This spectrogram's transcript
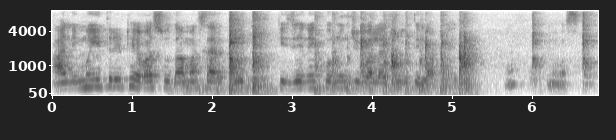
आणि मैत्री ठेवा सुदामासारखी की जेणेकरून जीवाला जीव दिला पाहिजे. नमस्कार.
